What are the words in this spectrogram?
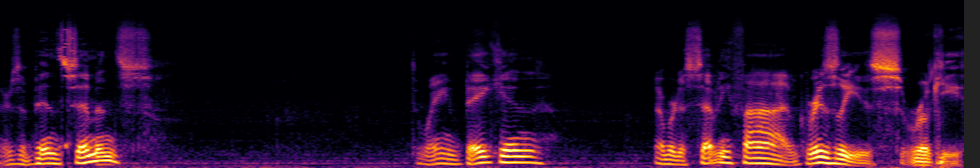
There's a Ben Simmons. Dwayne Bacon. Number to 75. Grizzlies rookie.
